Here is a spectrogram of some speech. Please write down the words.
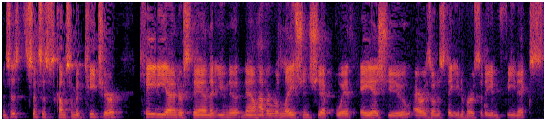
And since, since this comes from a teacher, Cady, I understand that you now have a relationship with ASU, Arizona State University in Phoenix.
